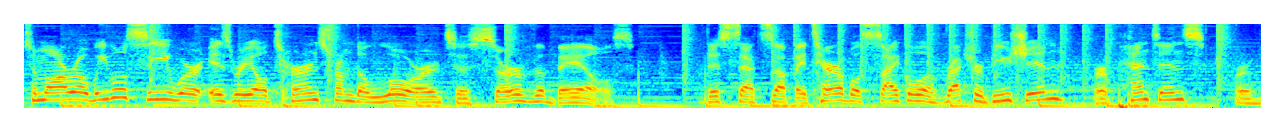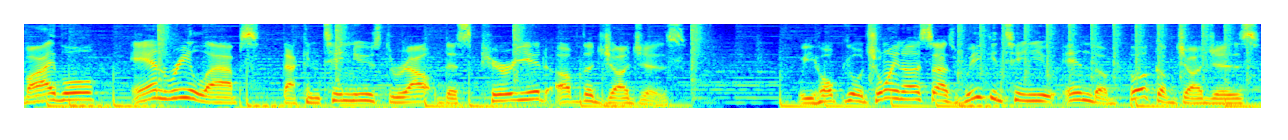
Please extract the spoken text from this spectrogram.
Tomorrow, we will see where Israel turns from the Lord to serve the Baals. This sets up a terrible cycle of retribution, repentance, revival, and relapse that continues throughout this period of the Judges. We hope you'll join us as we continue in the book of Judges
